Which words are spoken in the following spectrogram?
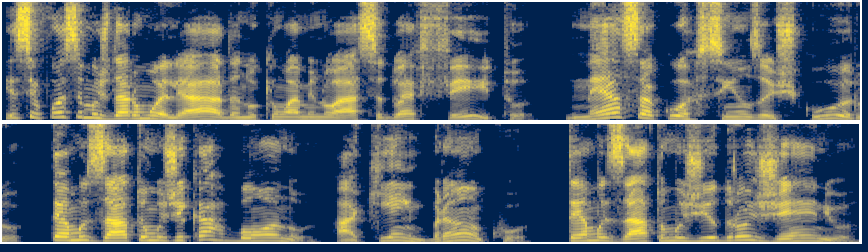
E se fôssemos dar uma olhada no que um aminoácido é feito, nessa cor cinza escuro, temos átomos de carbono. Aqui em branco, temos átomos de hidrogênio.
